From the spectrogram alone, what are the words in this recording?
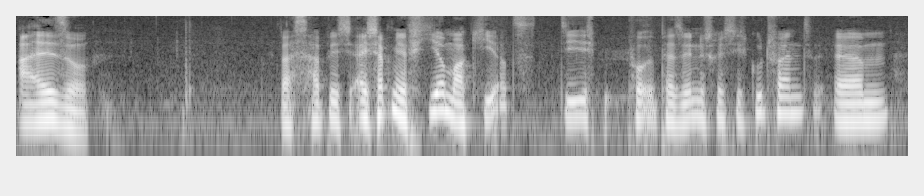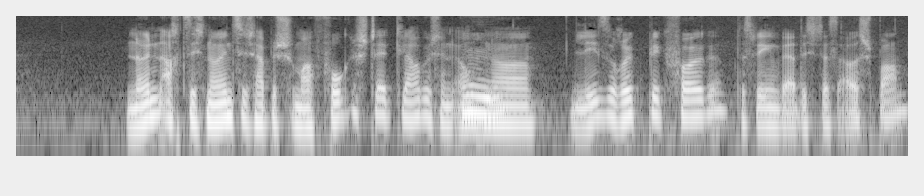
Also, was habe ich? Ich habe mir vier markiert, die ich persönlich richtig gut fand. Ähm, 89, 90 habe ich schon mal vorgestellt, glaube ich, in irgendeiner Leserückblickfolge. Deswegen werde ich das aussparen.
